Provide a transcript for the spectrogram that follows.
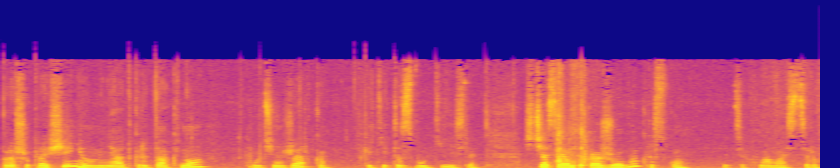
Прошу прощения, у меня открыто окно, очень жарко, какие-то звуки, если... Сейчас я вам покажу выкраску этих фломастеров.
